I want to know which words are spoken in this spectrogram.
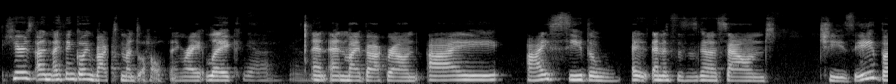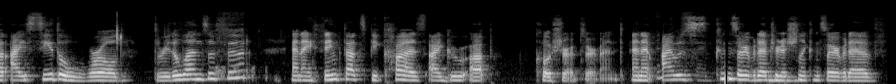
here's and I think going back to the mental health thing, right? Like yeah, yeah. and and my background, I I see the and it's, this is going to sound cheesy, but I see the world through the lens of food, and I think that's because I grew up kosher observant, and it, I was conservative, traditionally conservative,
